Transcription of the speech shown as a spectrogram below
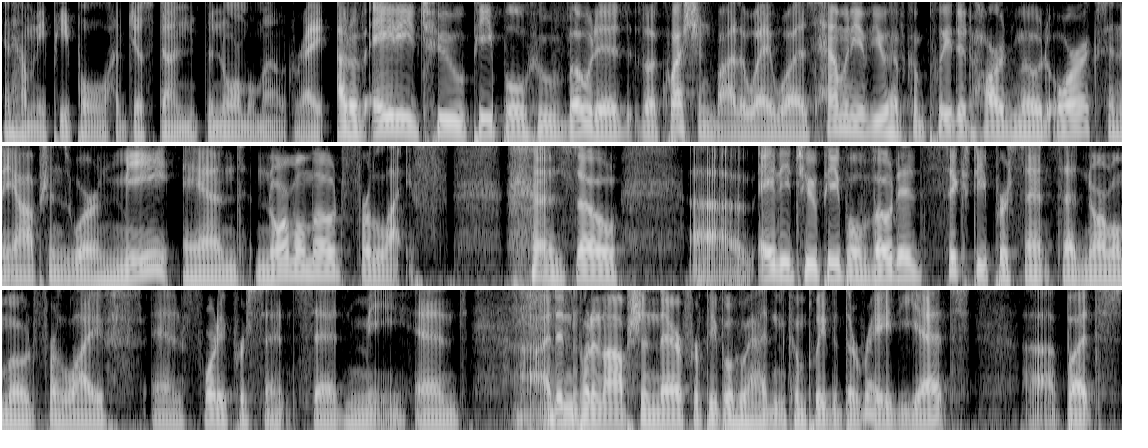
and how many people have just done the normal mode, right? out of 82 people who voted the question by the way was how many of you have completed hard mode oryx and the options were me and normal mode for life so uh, 82 people voted 60% said normal mode for life and 40% said me. And uh, i didn't put an option there for people who hadn't completed the raid yet. Uh, but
